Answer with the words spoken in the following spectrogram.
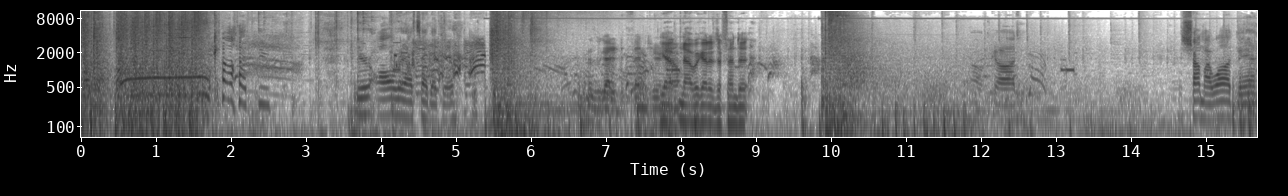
Oh god, dude. You're all the way outside that door. Because we gotta defend here Yeah, now. now we gotta defend it. Oh god. I shot my wad, man.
